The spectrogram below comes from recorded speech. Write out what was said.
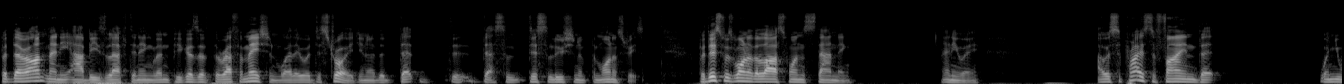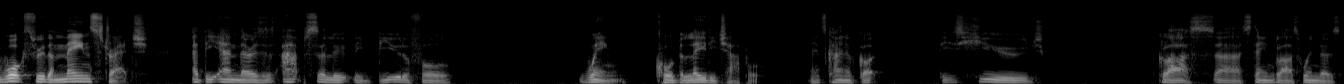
but there aren't many abbeys left in England because of the Reformation, where they were destroyed. You know, the, de- the dissolution of the monasteries. But this was one of the last ones standing. Anyway, I was surprised to find that when you walk through the main stretch, at the end there is this absolutely beautiful wing called the Lady Chapel. And it's kind of got these huge glass, uh, stained glass windows.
